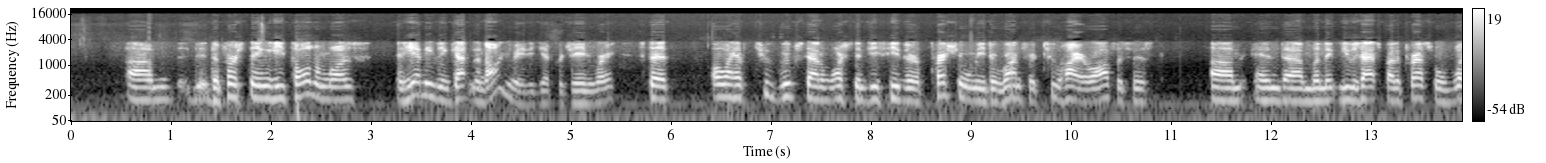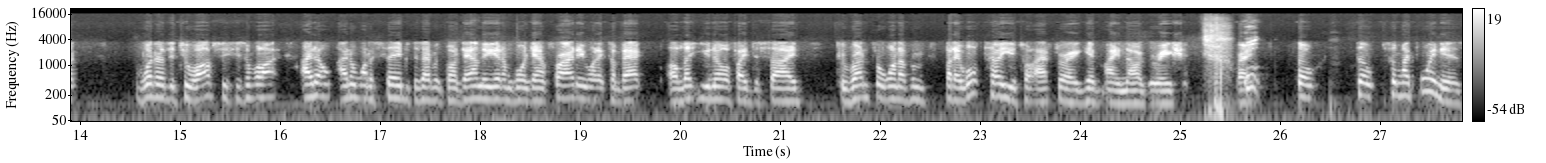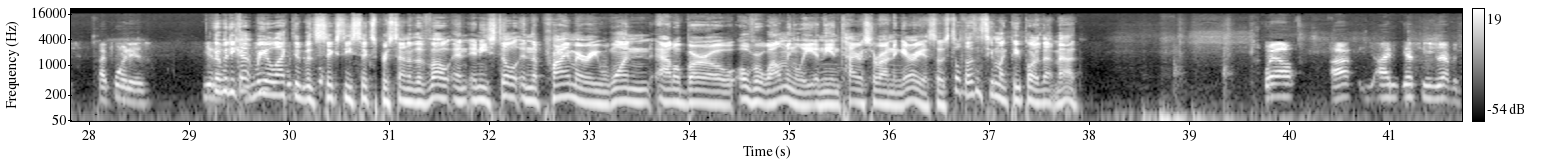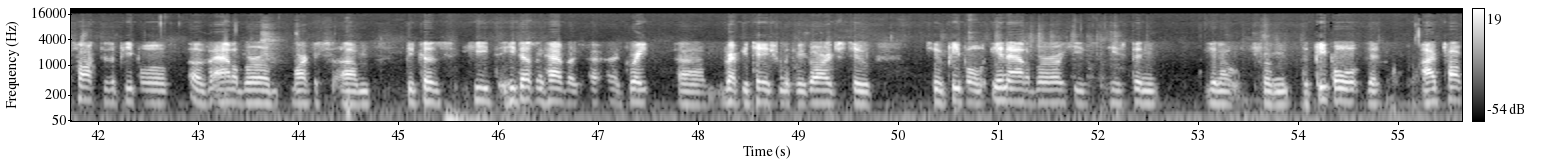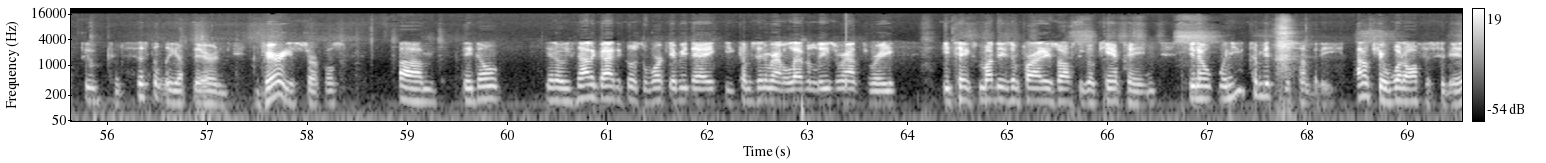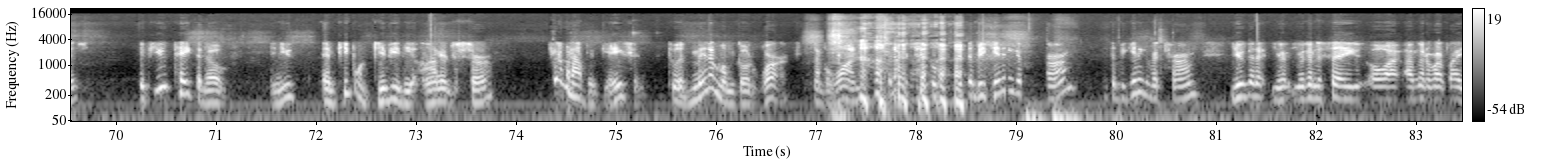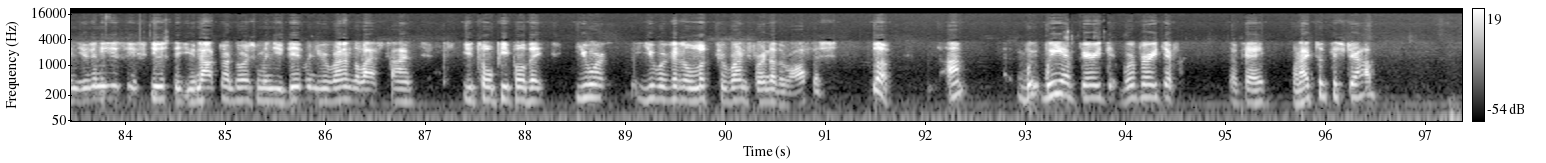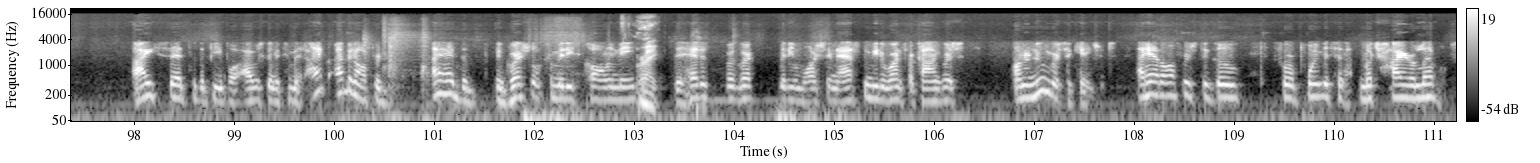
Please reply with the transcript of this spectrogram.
um, the, the first thing he told them was, and he hadn't even gotten inaugurated yet for January, said, "Oh, I have two groups down in Washington D.C. that are pressuring me to run for two higher offices." Um, and um, when the, he was asked by the press, "Well, what what are the two offices?" He said, "Well, I, I don't I don't want to say because I haven't gone down there yet. I'm going down Friday. When I come back, I'll let you know if I decide to run for one of them. But I won't tell you until after I get my inauguration." Right. so so so my point is my point is. You know, Yeah, but he got reelected with 66% of the vote, and, and he still, in the primary, won Attleboro overwhelmingly in the entire surrounding area. So it still doesn't seem like people are that mad. Well, I, I'm guessing you haven't talked to the people of Attleboro, Marcus, um, because he he doesn't have a, a a great uh, reputation with regards to to people in Attleboro. He's he's been, you know, from the people that I've talked to consistently up there in various circles. Um, they don't, you know, he's not a guy that goes to work every day. He comes in around eleven, leaves around three. He takes Mondays and Fridays off to go campaign. You know, when you commit to somebody, I don't care what office it is, if you take an oath and you and people give you the honor to serve, you have an obligation to at minimum go to work. Number one, but number two, at the beginning of the term, the beginning of a term, you're gonna you're, you're gonna say, "Oh, I, I'm gonna run for," and you're gonna use the excuse that you knocked on doors. When you did, when you were running the last time, you told people that you weren't you were going to look to run for another office. Look, I'm we, we have very di- we're very different. Okay, when I took this job, I said to the people I was going to commit. I've, I've been offered. I had the congressional committees calling me. Right. The head of the congressional committee in Washington asking me to run for Congress on numerous occasions. I had offers to go for appointments at much higher levels,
